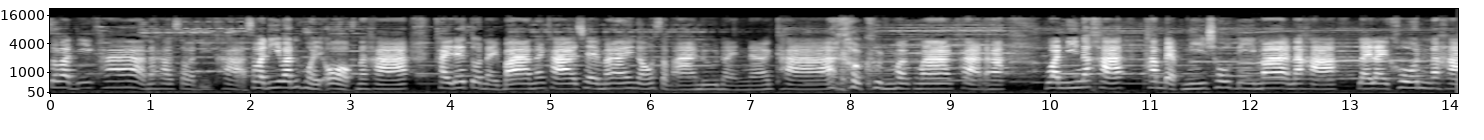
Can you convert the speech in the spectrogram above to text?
สวัสดีค่ะนะคะ สวัสดีค่ะ สวัสดีวันหวยออกนะคะ ใครได้ตัวไหนบ้างนะคะแชร์มาให้น้องสำอางดูหน่อยนะคะ ขอบคุณมากๆค่ะนะคะ วันนี้นะคะทำแบบนี้โชคดีมากนะคะ หลายๆคนนะคะ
